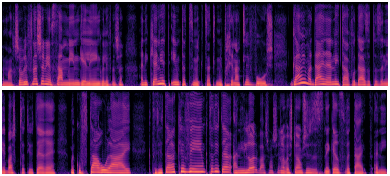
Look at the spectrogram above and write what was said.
במה. עכשיו, לפני שאני עושה mingling, ולפני ש... אני כן אתאים את עצמי קצת מבחינת לבוש. גם אם עדיין אין לי את העבודה הזאת, אז אני אלבש קצת יותר אה, מכופתר אולי, קצת יותר עקבים, קצת יותר... אני לא אלבש מה שאני לובשת היום, שזה סניקרס וטייץ. אני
